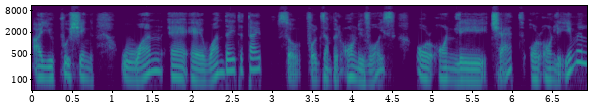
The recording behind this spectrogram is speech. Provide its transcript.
Are you pushing one uh, uh, one data type? So for example only voice or only chat or only email?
